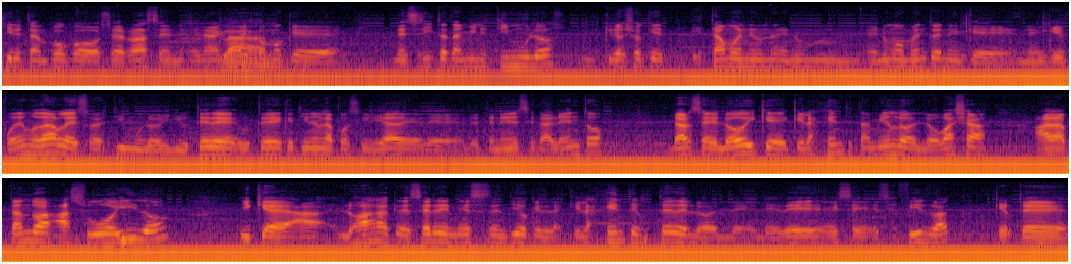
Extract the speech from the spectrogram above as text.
quiere tampoco cerrarse en, algo, es como que necesita también estímulos creo yo que estamos en un, en un, en un momento en el que en el que podemos darle esos estímulos y ustedes ustedes que tienen la posibilidad de, tener ese talento dárselo y que, que la gente también lo, lo vaya adaptando a, su oído y que los haga crecer en ese sentido que la, que la gente a ustedes le, dé ese, ese feedback que a ustedes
